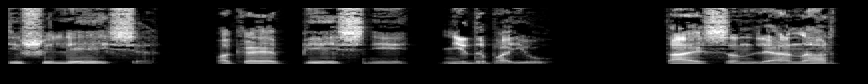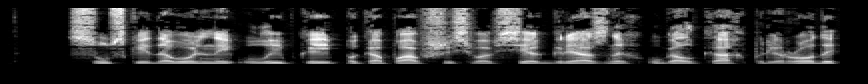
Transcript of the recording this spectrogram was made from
тише лейся, пока я песни не допою». Тайсон Леонард с узкой довольной улыбкой, покопавшись во всех грязных уголках природы,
